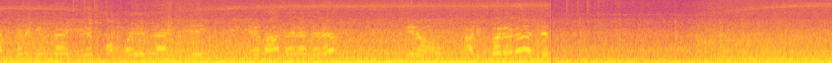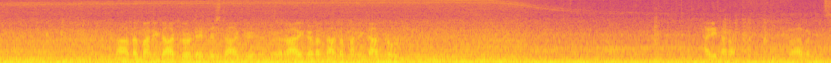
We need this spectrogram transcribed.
ఎక్కడికి వెళ్ళినా ఏ బొంబాయి వెళ్ళినా ఏ హిందీ ఏ భాష అయినా సరే నేను అడుక్కోలేను జస్ట్ తాటపని ఘాట్ రోడ్ అయితే start Rayagada Tatapani ghat road Harihara travels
